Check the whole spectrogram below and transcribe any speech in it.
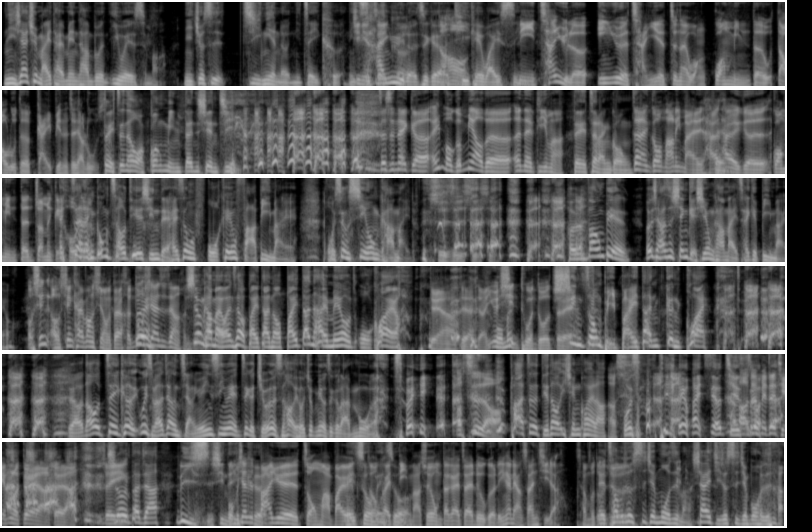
你现在去买一台 Meta Boon 意味着什么？你就是纪念了你这一刻，你参与了这个 TKYC，你参与了音乐产业正在往光明的道路的改变的这条路上。对，正在往光明灯献祭。这是那个哎某个庙的 NFT 嘛，对，湛蓝宫。在蓝宫哪里买？还对还有一个光明灯专门给哎，后湛蓝人。宫超贴心的，还是用我可以用法币买，哎，我是用信用卡买的，是是是是，很方便，而且它是先给信用卡买才给币买哦，哦先哦先开放信用，对，很多对现在是这样，信用卡买完才有白单哦，白单还没有我快哦，对啊对啊对啊，因为我信徒很多，对，信众比白单更快。对啊，然后这一刻为什么要这样讲？原因是因为这个九月二十号以后就没有这个栏目了，所以哦是哦。怕这个跌到一千块啦。哦我说 TKY 是要结哦，束这没这节目了，对啊，对啊，所以希望大家历史性的。我们现在是八月中嘛，八月中快底嘛，所以我们大概再录个应该两三集啦，差不多差不多就世界末日嘛，下一集就世界末日啊。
